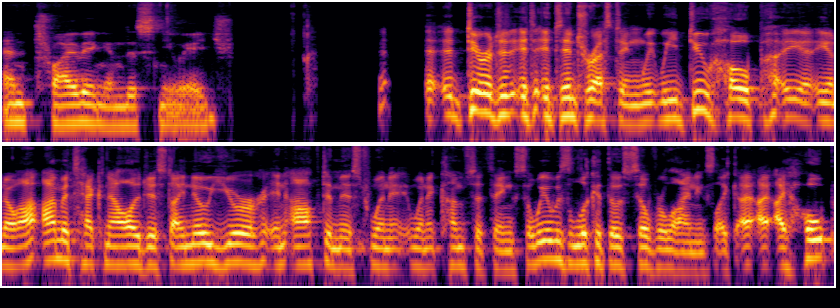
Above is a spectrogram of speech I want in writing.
and thriving in this new age. Uh, uh, Dheeraj, it, it's interesting. We, we do hope, uh, you know, I'm a technologist. I know you're an optimist when it, when it comes to things. So we always look at those silver linings. Like I, I hope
